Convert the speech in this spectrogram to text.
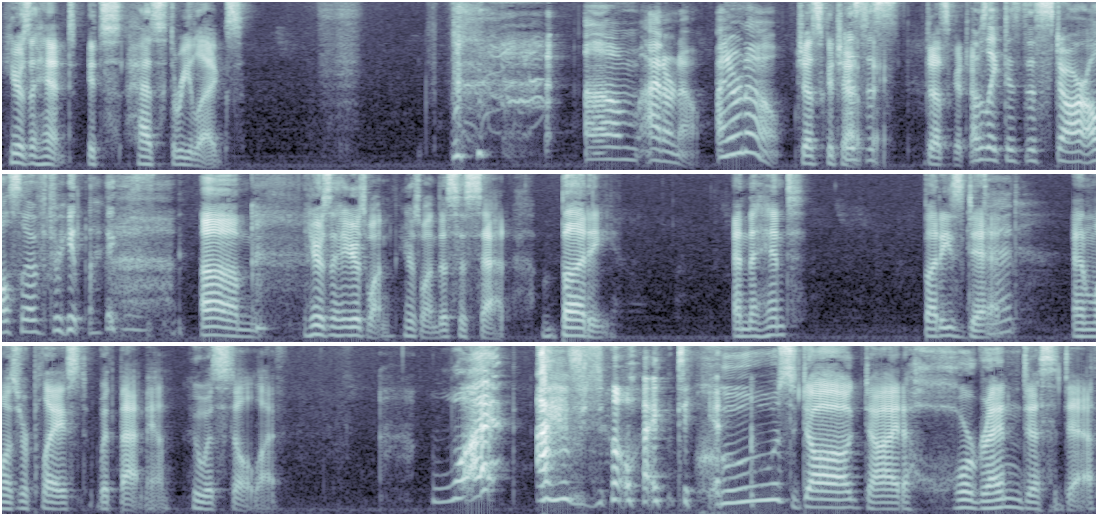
Here's a hint. It has three legs. Um, I don't know. I don't know. Jessica Chastain. this- Jessica I was like, does the star also have three legs? Um, here's a here's one. Here's one. This is sad. Buddy, and the hint: Buddy's dead, Dead? and was replaced with Batman, who was still alive. What? I have no idea. Whose dog died a horrendous death?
